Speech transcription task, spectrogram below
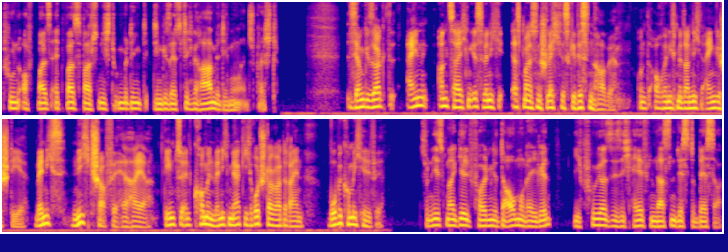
tun oftmals etwas, was nicht unbedingt den gesetzlichen Rahmenbedingungen entspricht. Sie haben gesagt, ein Anzeichen ist, wenn ich erstmals ein schlechtes Gewissen habe und auch wenn ich es mir dann nicht eingestehe. Wenn ich es nicht schaffe, Herr Heyer, dem zu entkommen, wenn ich merke, ich rutsche da gerade rein, wo bekomme ich Hilfe? Zunächst mal gilt folgende Daumenregel. Je früher Sie sich helfen lassen, desto besser.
